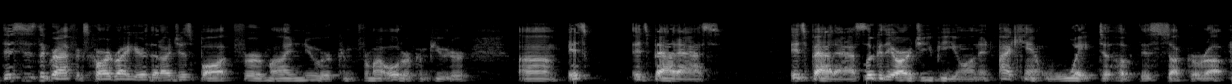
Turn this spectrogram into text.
this is the graphics card right here that I just bought for my newer, for my older computer. Um, it's, it's badass. It's badass. Look at the RGB on it. I can't wait to hook this sucker up.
